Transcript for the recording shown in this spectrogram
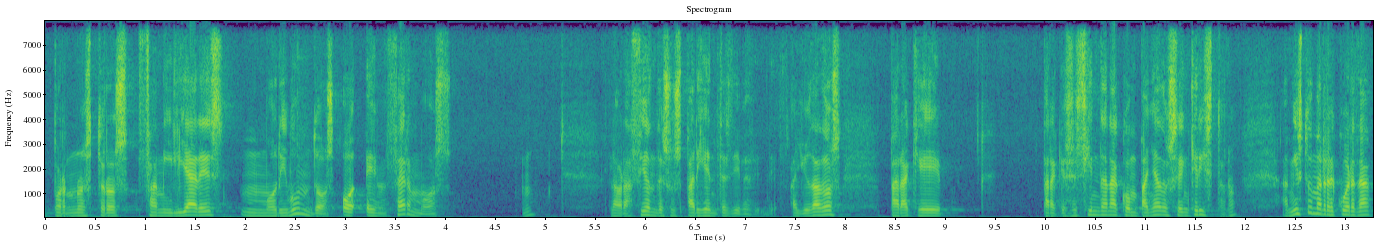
por nuestros familiares moribundos o enfermos. La oración de sus parientes, ayudados para que, para que se sientan acompañados en Cristo. ¿no? A mí esto me recuerda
